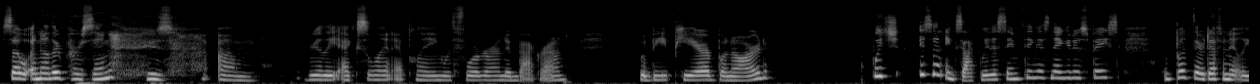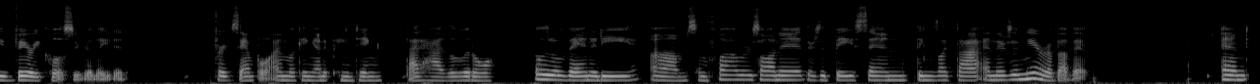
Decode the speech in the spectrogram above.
So, another person who's um, really excellent at playing with foreground and background would be Pierre Bonnard, which isn't exactly the same thing as negative space, but they're definitely very closely related. For example, I'm looking at a painting that has a little a little vanity, um, some flowers on it, there's a basin, things like that, and there's a mirror above it. And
